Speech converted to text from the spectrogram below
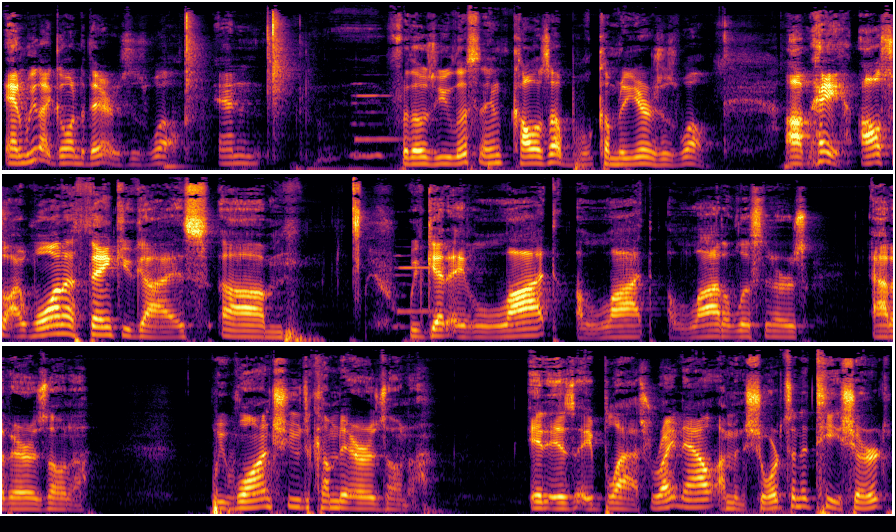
And we like going to theirs as well. And for those of you listening, call us up. We'll come to yours as well. Um, hey, also, I want to thank you guys. Um, we get a lot, a lot, a lot of listeners out of Arizona. We want you to come to Arizona. It is a blast. Right now, I'm in shorts and a t shirt.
